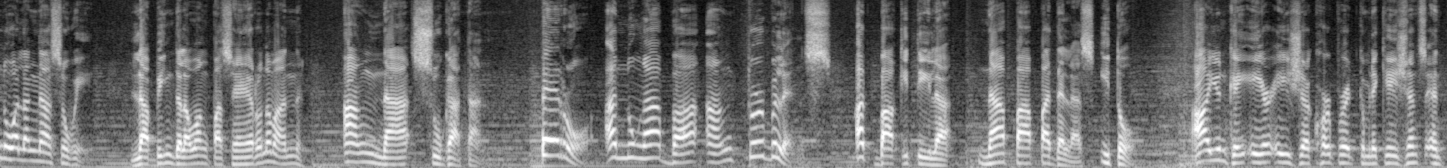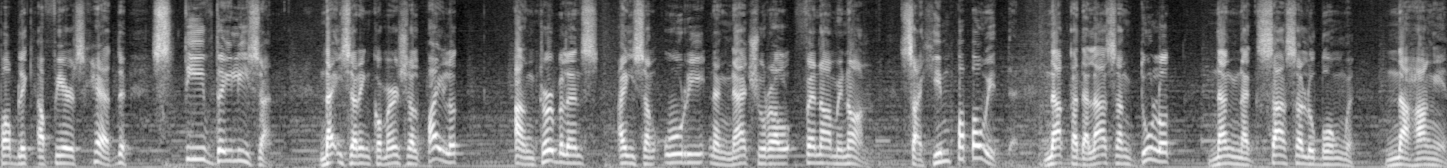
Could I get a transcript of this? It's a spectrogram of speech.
walang nasawi, labing dalawang pasahero naman ang nasugatan. Pero ano nga ba ang turbulence at bakit tila napapadalas ito? Ayon kay AirAsia Corporate Communications and Public Affairs Head Steve Dailisan, na isa ring commercial pilot, ang turbulence ay isang uri ng natural phenomenon sa himpapawid na kadalasang dulot ng nagsasalubong na hangin.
